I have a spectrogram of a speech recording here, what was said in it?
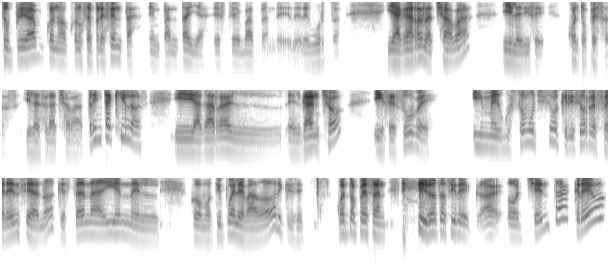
su primera, cuando, cuando se presenta en pantalla este Batman de, de, Burton y agarra a la chava y le dice, ¿cuánto pesas? Y le dice la chava, 30 kilos. Y agarra el, el gancho y se sube y me gustó muchísimo que le hizo referencia, ¿no? Que están ahí en el, como tipo elevador y que dice, ¿cuánto pesan? Y el otro así de, 80 ah, creo,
